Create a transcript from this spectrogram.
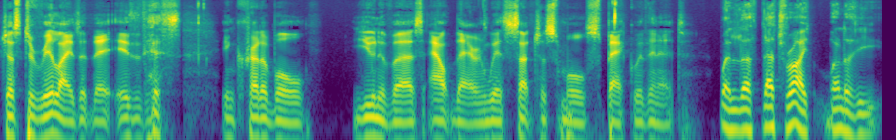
just to realize that there is this incredible universe out there and we're such a small speck within it Well, that, that's right. One of the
